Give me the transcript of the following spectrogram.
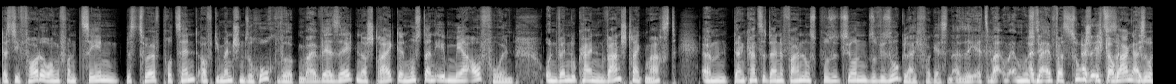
dass die Forderungen von 10 bis 12 Prozent auf die Menschen so hoch wirken, weil wer seltener streikt, der muss dann eben mehr aufholen. Und wenn du keinen Warnstreik machst, ähm, dann kannst du deine Verhandlungsposition sowieso gleich vergessen. Also jetzt mal, muss also, man etwas zugespitzt also sagen, also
